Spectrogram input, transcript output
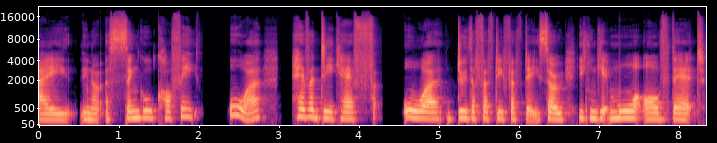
a, you know, a single coffee or have a decaf or do the 50-50 so you can get more of that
